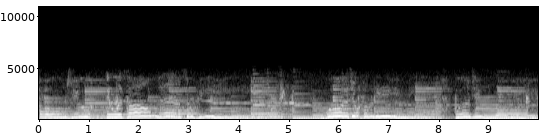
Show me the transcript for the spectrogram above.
Told you it was all meant to be? Would you believe me? Would you believe?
